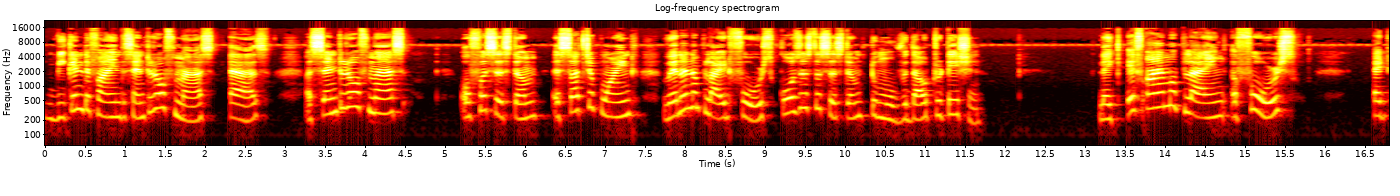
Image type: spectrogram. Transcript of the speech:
we can define the center of mass as a center of mass of a system is such a point when an applied force causes the system to move without rotation like if I am applying a force at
